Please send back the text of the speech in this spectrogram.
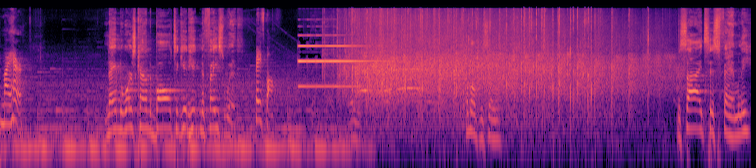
my hair. Name the worst kind of ball to get hit in the face with. Baseball. Come on, Priscilla. Besides his family,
